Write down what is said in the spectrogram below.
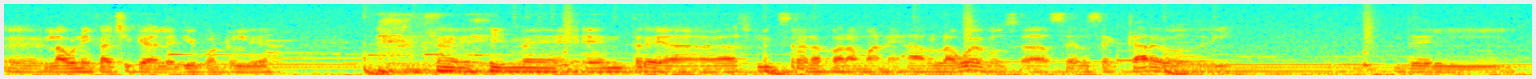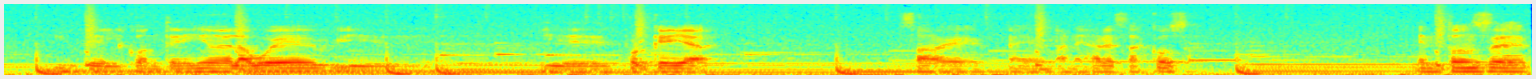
eh, la única chica del equipo en realidad, Jime entre a Gasflix era para manejar la web, o sea, hacerse cargo del, del, contenido de la web y, y porque ella sabe eh, manejar esas cosas. Entonces,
